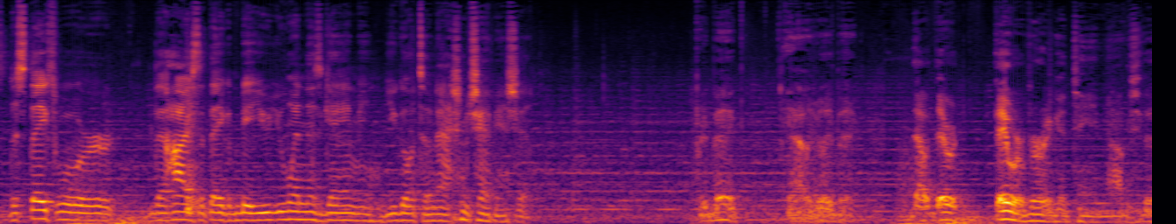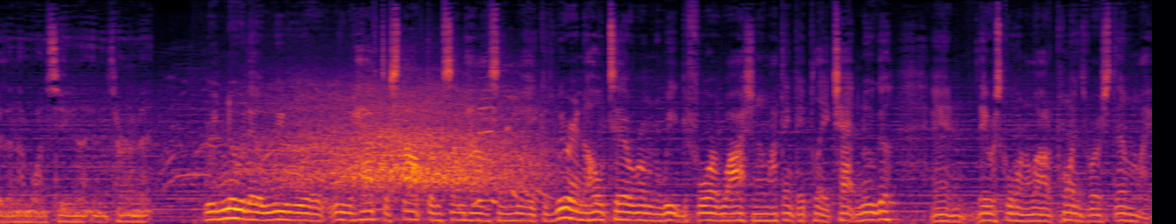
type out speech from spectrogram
The stakes were the highest that they could be. You you win this game and you go to a national championship. Pretty big. Yeah, it was really big. They were they were a very good team. Obviously, they're the number one seed in the tournament. We knew that we were we would have to stop them somehow, some way, because we were in the hotel room the week before watching them. I think they played Chattanooga, and they were scoring a lot of points versus them. Like,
